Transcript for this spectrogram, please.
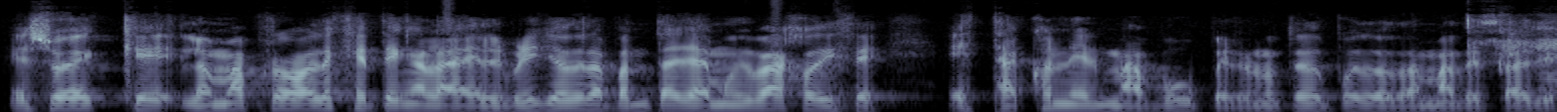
Eso es que lo más probable es que tenga el brillo de la pantalla muy bajo. Dice, estás con el MacBook, pero no te puedo dar más detalles.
